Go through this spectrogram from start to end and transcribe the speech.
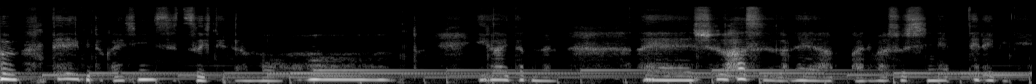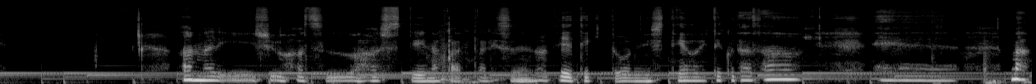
テレビとかに寝室ついてたらもうほんと胃が痛くなる。えー、周波数がね、ありますしね、テレビね、あんまり周波数は発していなかったりするので、適当にしておいてください。えー、まあ、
